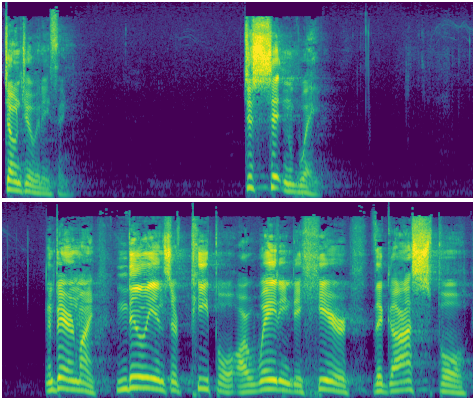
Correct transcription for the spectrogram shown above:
don't do anything, just sit and wait. And bear in mind, millions of people are waiting to hear the gospel.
